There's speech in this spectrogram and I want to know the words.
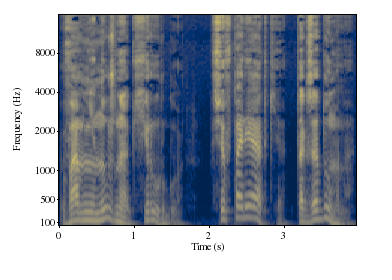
вам не нужно к хирургу. Все в порядке, так задумано.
